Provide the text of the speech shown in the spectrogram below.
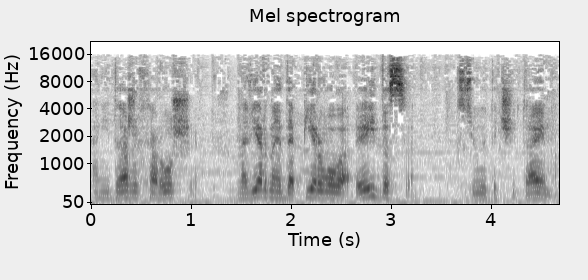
они даже хорошие. Наверное, до первого Эйдоса все это читаемо.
